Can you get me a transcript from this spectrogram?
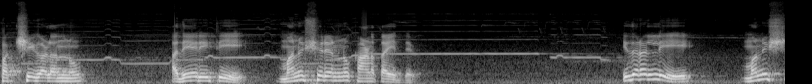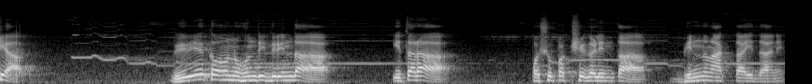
ಪಕ್ಷಿಗಳನ್ನು, ಅದೇ ರೀತಿ ಮನುಷ್ಯರನ್ನು ಕಾಣ್ತಾ ಇದ್ದೇವೆ. ಇದರಲ್ಲಿ ಮನುಷ್ಯ ವಿವೇಕವನ್ನು ಹೊಂದಿದ್ದರಿಂದ ಇತರ ಪಶು ಪಕ್ಷಿಗಳಿಂದ ಭಿನ್ನನಾಗ್ತಾ ಇದ್ದಾನೆ.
